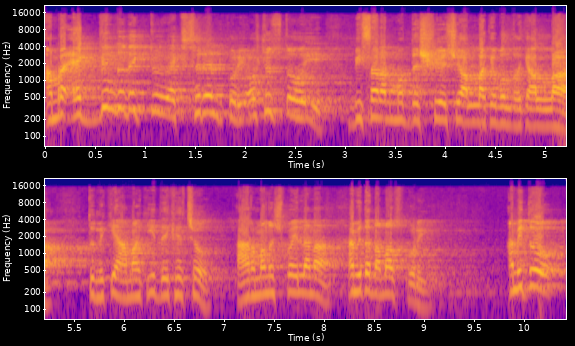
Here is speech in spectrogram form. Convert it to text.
আমরা একদিন যদি একটু অ্যাক্সিডেন্ট করি, অসুস্থ হই, বিছানার মধ্যে শুয়ে শুয়ে আল্লাহকে বলতে থাকি, আল্লাহ, তুমি কি আমাকেই দেখেছ? আর মানুষ পাইলা না। আমি তো নামাজ পড়ি। আমি তো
